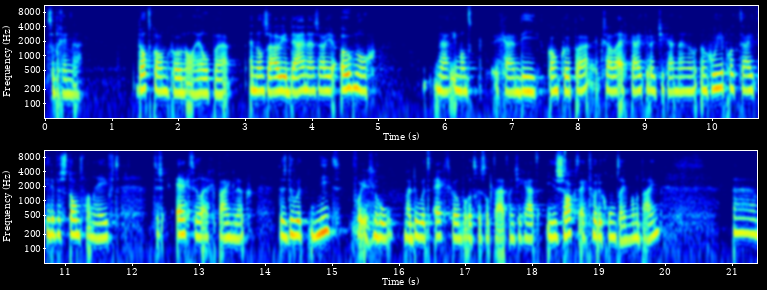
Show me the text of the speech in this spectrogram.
te brengen. Dat kan gewoon al helpen. En dan zou je daarna zou je ook nog naar iemand gaan die kan kuppen. Ik zou wel echt kijken dat je gaat naar een, goede praktijk die er verstand van heeft. Het is echt heel erg pijnlijk. Dus doe het niet voor je lol, maar doe het echt gewoon voor het resultaat. Want je, gaat, je zakt echt door de grond heen van de pijn. Ehm,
